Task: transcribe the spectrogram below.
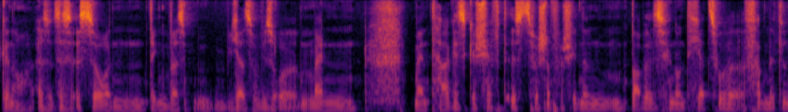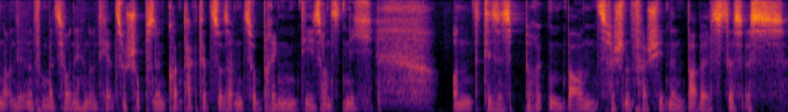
genau. Also das ist so ein Ding, was ja sowieso mein, mein Tagesgeschäft ist, zwischen verschiedenen Bubbles hin und her zu vermitteln und Informationen hin und her zu schubsen und Kontakte zusammenzubringen, die sonst nicht. Und dieses Brückenbauen zwischen verschiedenen Bubbles, das ist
